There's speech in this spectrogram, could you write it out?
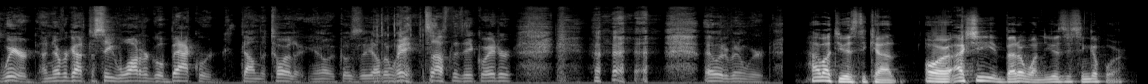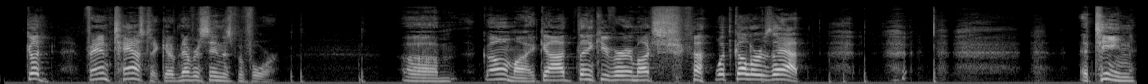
Weird. I never got to see water go backward down the toilet. You know, it goes the other way It's off the equator. that would have been weird. How about USD CAD? Or actually, a better one, USD Singapore. Good. Fantastic. I've never seen this before. Um, oh my God. Thank you very much. what color is that? A teen.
